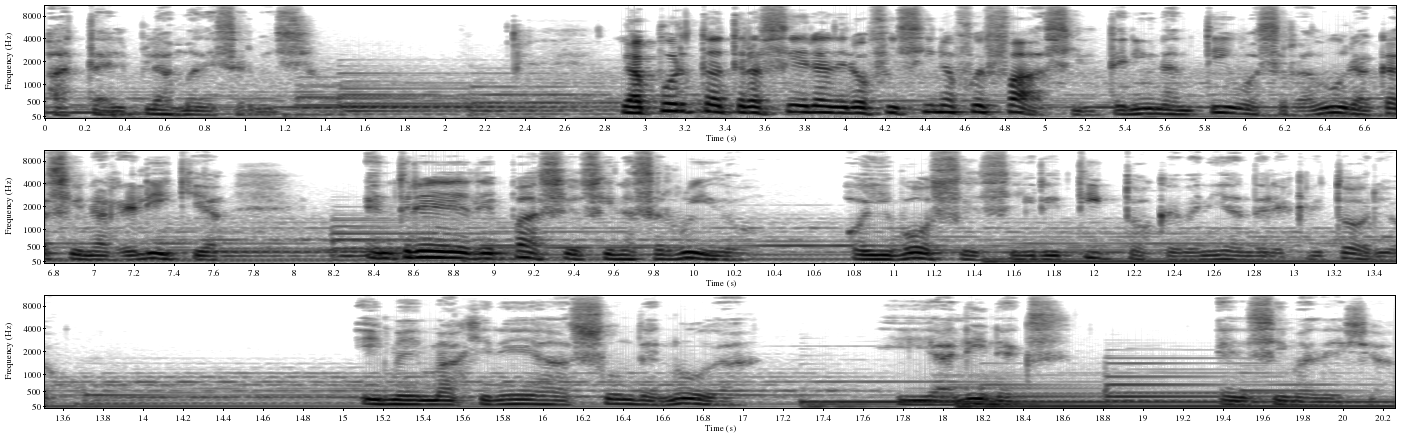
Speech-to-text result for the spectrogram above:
hasta el plasma de servicio. La puerta trasera de la oficina fue fácil, tenía una antigua cerradura, casi una reliquia. Entré despacio sin hacer ruido. Oí voces y grititos que venían del escritorio. Y me imaginé a Sun desnuda y a Linex encima de ella.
